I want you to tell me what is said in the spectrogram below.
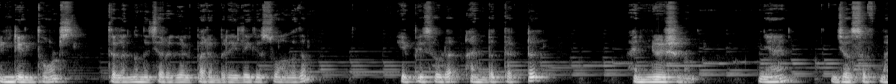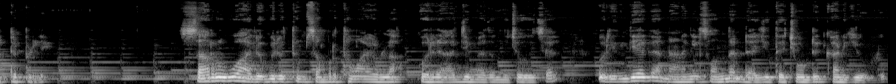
ഇന്ത്യൻ തോട്ട്സ് തിളങ്ങുന്ന ചെറുകൾ പരമ്പരയിലേക്ക് സ്വാഗതം. എപ്പിസോഡ് അൻപത്തെട്ട് അന്വേഷണം. ഞാൻ ജോസഫ് മറ്റപ്പള്ളി. സർവ അനുകൂലത്വം സമൃദ്ധമായുള്ള ഒരു രാജ്യം ഏതെന്ന് ചോദിച്ചാൽ ഒരു ഇന്ത്യക്കാരനാണെങ്കിൽ സ്വന്തം രാജ്യത്തെ ചൂണ്ടിക്കാണിക്കുകയുള്ളൂ.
